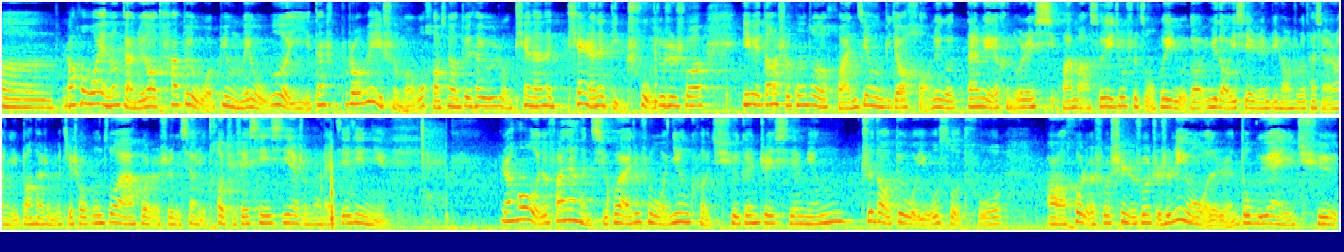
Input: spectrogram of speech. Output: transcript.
嗯，然后我也能感觉到他对我并没有恶意，但是不知道为什么，我好像对他有一种天然的天然的抵触。就是说，因为当时工作的环境比较好，那个单位也很多人喜欢嘛，所以就是总会有到遇到一些人，比方说他想让你帮他什么介绍工作啊，或者是向你套取些信息啊什么来接近你。然后我就发现很奇怪，就是我宁可去跟这些明知道对我有所图。啊，或者说，甚至说，只是利用我的人都不愿意去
